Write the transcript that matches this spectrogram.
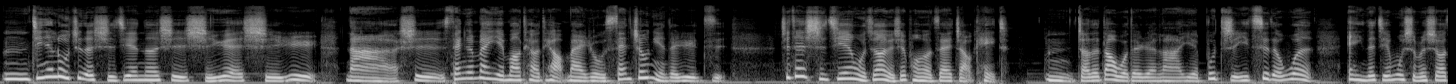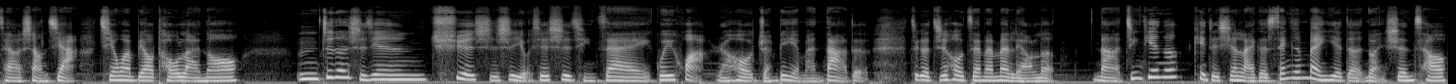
嗯，今天录制的时间呢是十月十日，那是三更半夜猫跳跳迈入三周年的日子。这段时间我知道有些朋友在找 Kate，嗯，找得到我的人啦，也不止一次的问，哎，你的节目什么时候才要上架？千万不要偷懒哦。嗯，这段时间确实是有些事情在规划，然后转变也蛮大的，这个之后再慢慢聊了。那今天呢，Kate 先来个三更半夜的暖身操，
